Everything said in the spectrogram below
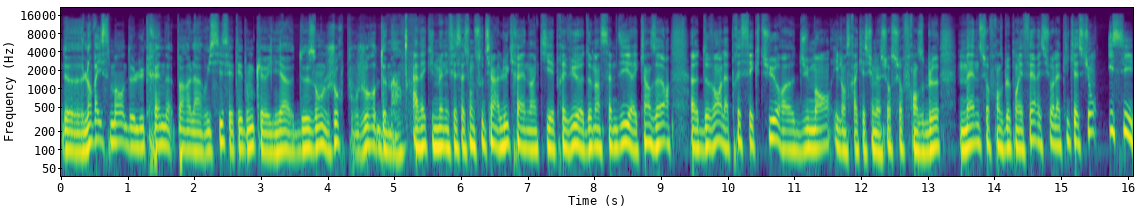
de l'envahissement de l'Ukraine par la Russie. C'était donc il y a deux ans, jour pour jour, demain. Avec une manifestation de soutien à l'Ukraine hein, qui est prévue demain samedi à 15h devant la préfecture du Mans. Il en sera question bien sûr sur France Bleu, Maine sur francebleu.fr et sur l'application ici.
